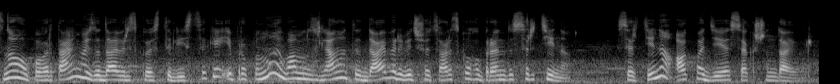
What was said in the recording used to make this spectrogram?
Знову повертаємось до дайверської стилістики і пропоную вам розглянути дайвер від швейцарського бренду Sertina. Sertina Aqua Dia Section Diver.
